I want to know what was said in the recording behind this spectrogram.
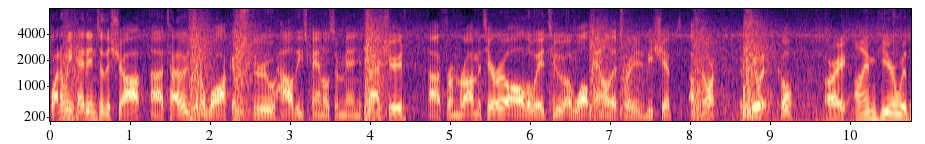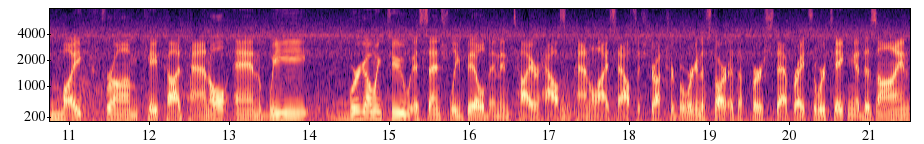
Why don't we head into the shop? Uh, Tyler's gonna walk us through how these panels are manufactured, uh, from raw material all the way to a wall panel that's ready to be shipped up north. Let's do it. Cool. All right, I'm here with Mike from Cape Cod Panel, and we we're going to essentially build an entire house, a panelized house, a structure, but we're gonna start at the first step, right? So we're taking a design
